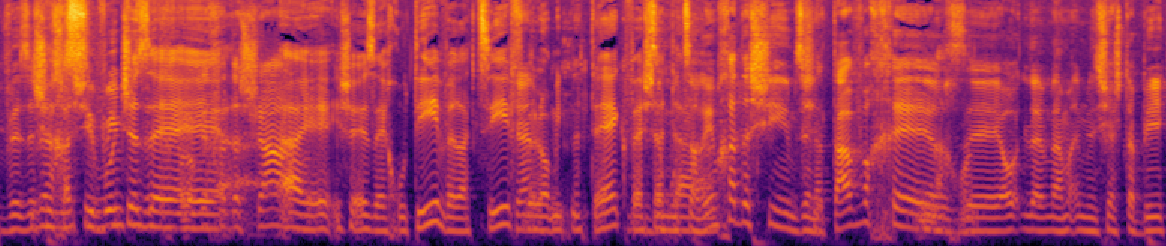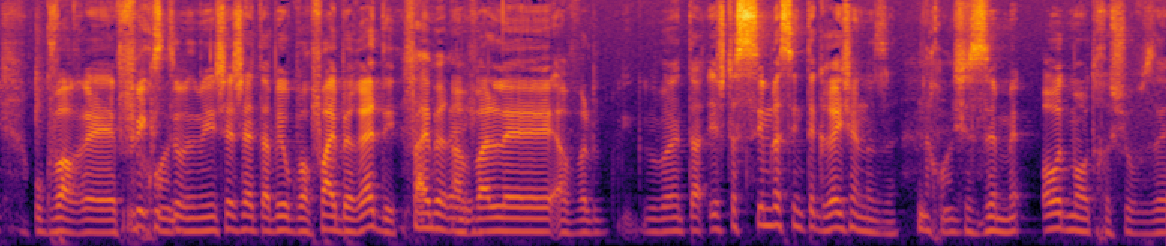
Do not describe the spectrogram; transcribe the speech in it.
וזה שזה והחשיבות שזה. טכנולוגיה חדשה. אה, שזה איכותי ורציף, כן. ולא מתנתק, זה ושאתה... מוצרים חדשים, זה נתב אחר, נכון. זה... מי שיש את ה-Be הוא כבר fix, נכון. מי שיש את ה-Be הוא כבר fiber ready. Fiber ready. אבל, אה, אבל יש את ה-seamless integration הזה. נכון. שזה מאוד מאוד חשוב, זה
